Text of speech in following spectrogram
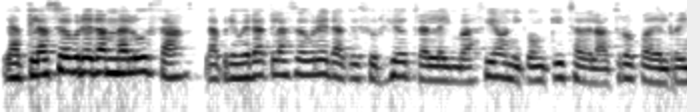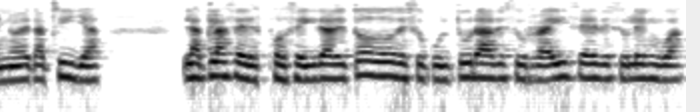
La clase obrera andaluza, la primera clase obrera que surgió tras la invasión y conquista de la tropa del Reino de Castilla, la clase desposeída de todo, de su cultura, de sus raíces, de su lengua,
